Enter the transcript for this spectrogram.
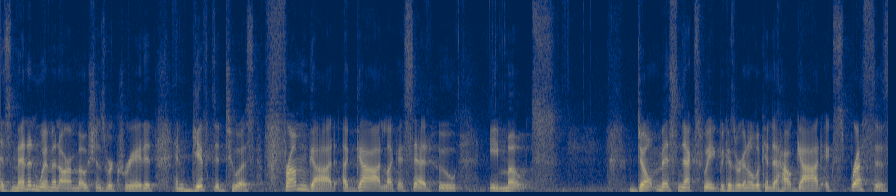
As men and women, our emotions were created and gifted to us from God, a God, like I said, who emotes. Don't miss next week because we're going to look into how God expresses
